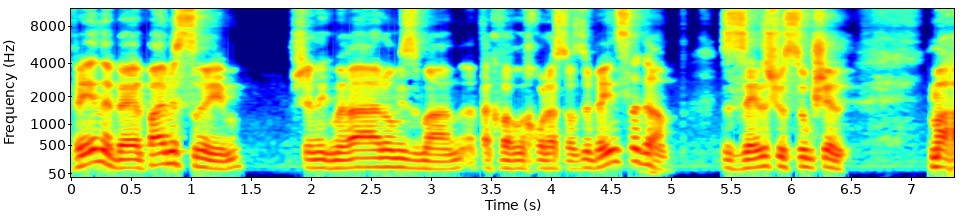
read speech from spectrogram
והנה, ב-2020, שנגמרה לא מזמן, אתה כבר יכול לעשות את זה באינסטגרם. זה איזשהו סוג של, מה,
